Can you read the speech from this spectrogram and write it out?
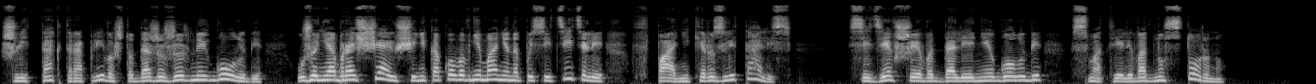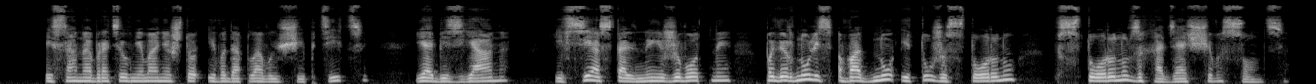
шли так торопливо, что даже жирные голуби, уже не обращающие никакого внимания на посетителей, в панике разлетались. Сидевшие в отдалении голуби смотрели в одну сторону — Исана обратил внимание, что и водоплавающие птицы, и обезьяна, и все остальные животные повернулись в одну и ту же сторону, в сторону заходящего солнца.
